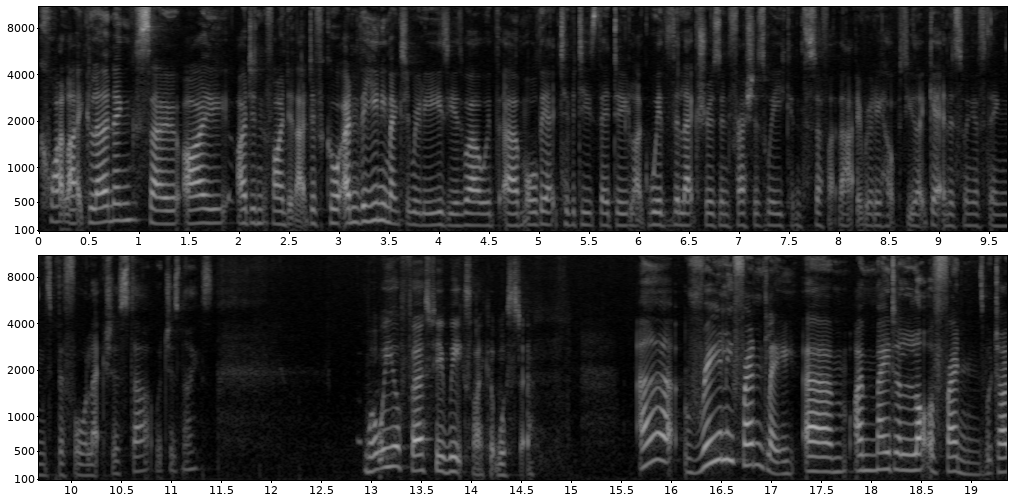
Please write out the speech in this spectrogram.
quite like learning, so I, I didn't find it that difficult. And the uni makes it really easy as well with um, all the activities they do, like with the lecturers in Freshers Week and stuff like that. It really helps you like get in the swing of things before lectures start, which is nice. What were your first few weeks like at Worcester? Uh, really friendly. Um, I made a lot of friends, which I,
